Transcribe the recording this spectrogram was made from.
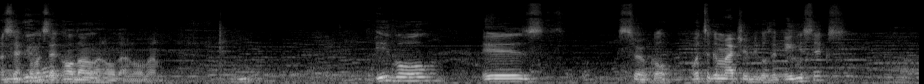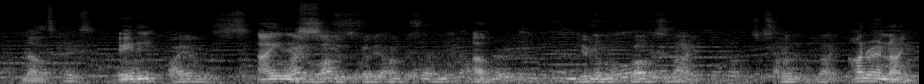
A second, one second. Hold on, hold on, hold on. Igul is circle. What's the gematria of igul? Is it 86? No. 80? Iron is Ayin Iron is. Lam is already 100. 70, Oh. 100. And, and Give him igul, 12 is 9. It's just 109. 109.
